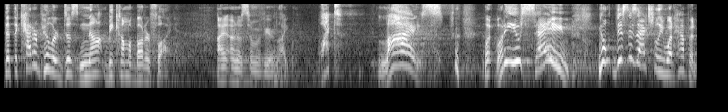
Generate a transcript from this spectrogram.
that the caterpillar does not become a butterfly. I, I know some of you are like, what? Lies. what, what are you saying? No, this is actually what happened.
